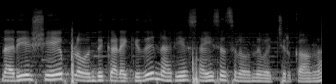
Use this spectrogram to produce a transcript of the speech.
நிறைய ஷேப்பில் வந்து கிடைக்குது. நிறைய சைஸஸில் வந்து வச்சுருக்காங்க.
